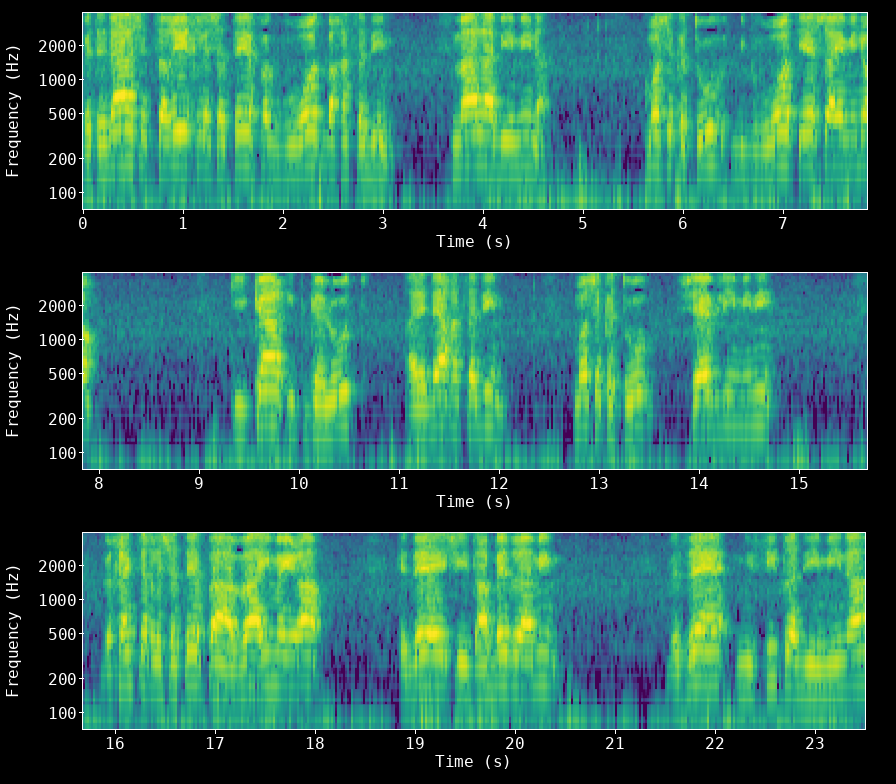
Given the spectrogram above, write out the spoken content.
ותדע שצריך לשתף הגבורות בחסדים, שמאלה בימינה, כמו שכתוב, בגבורות ישע ימינו. כי עיקר התגלות על ידי החסדים, כמו שכתוב, שב לימיני. וכן צריך לשתף אהבה עם היראה, כדי שיתעבד רעמים. וזה מסיתרא דימינא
